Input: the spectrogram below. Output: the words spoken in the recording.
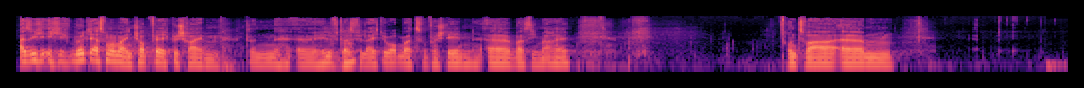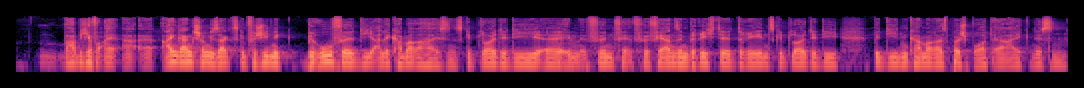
Also ich, ich würde erstmal meinen Job vielleicht beschreiben. Dann äh, hilft Mhm. das vielleicht überhaupt mal zu verstehen, äh, was ich mache. Und zwar ähm, habe ich auf ein, äh, eingangs schon gesagt, es gibt verschiedene Berufe, die alle Kamera heißen. Es gibt Leute, die äh, im, für, für Fernsehen Berichte drehen. Es gibt Leute, die bedienen Kameras bei Sportereignissen.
